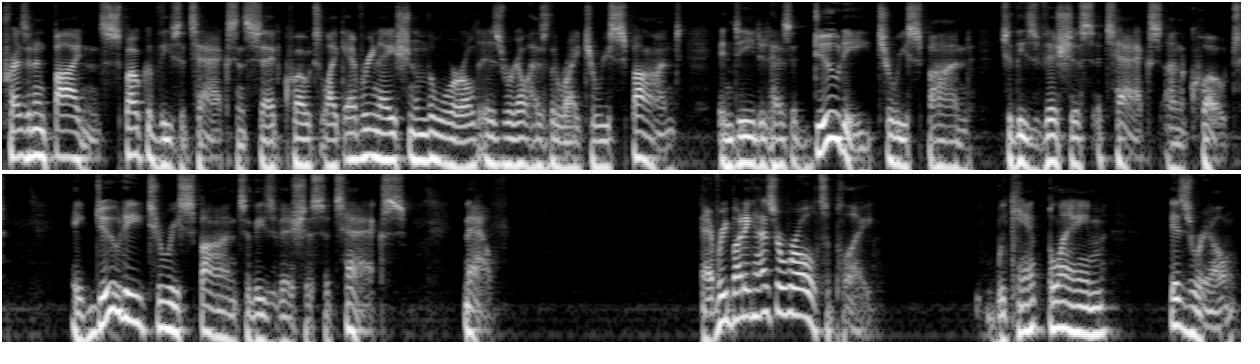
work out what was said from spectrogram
President Biden spoke of these attacks and said, quote, like every nation in the world, Israel has the right to respond. Indeed, it has a duty to respond to these vicious attacks, unquote. A duty to respond to these vicious attacks. Now, everybody has a role to play. We can't blame Israel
